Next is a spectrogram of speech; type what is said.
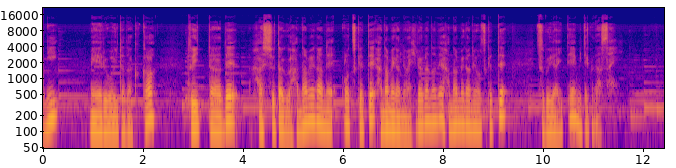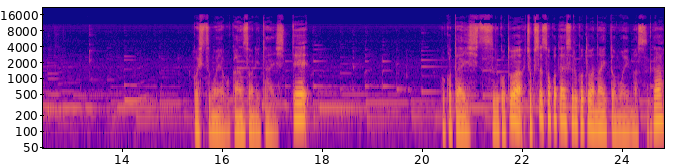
にメールをいただくか Twitter でハッシュタグ花眼鏡をつけて花眼鏡はひらがなで花眼鏡をつけてつぶやいてみてください。ご質問やご感想に対してお答えすることは直接お答えすることはないと思いますが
